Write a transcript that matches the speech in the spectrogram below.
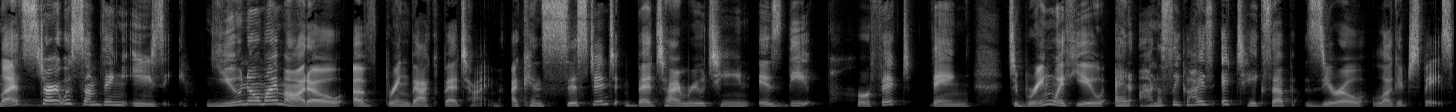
Let's start with something easy. You know my motto of bring back bedtime. A consistent bedtime routine is the perfect thing to bring with you. And honestly, guys, it takes up zero luggage space.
